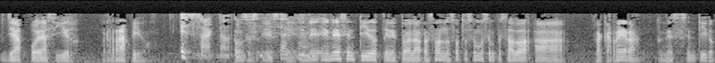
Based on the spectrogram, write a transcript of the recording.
ya puedas ir rápido. Exactamente. Entonces, este, e, en, ese sentido tiene toda la razón. Nosotros hemos empezado a, la carrera en ese sentido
